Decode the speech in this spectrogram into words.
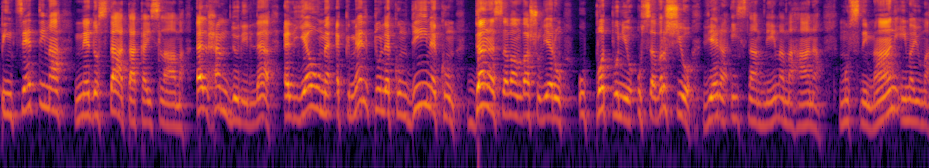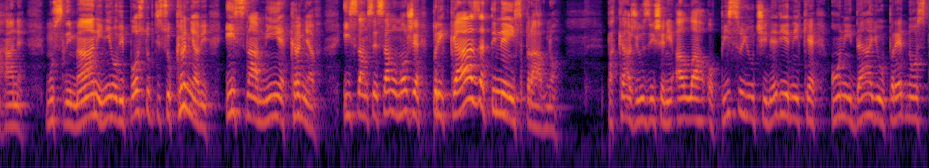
pincetima nedostataka islama. Alhamdulillah, el jeume ekmeltu lekum dinekum, danas sam vam vašu vjeru upotpunio, usavršio. Vjera islam nema mahana. Muslimani imaju mahane. Muslimani, njihovi postupci su krnjavi. Islam nije krnjav. Islam se samo može prikazati neispravno. Pa kaže uzvišeni Allah opisujući nevjernike, oni daju prednost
